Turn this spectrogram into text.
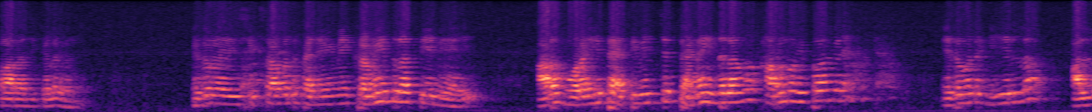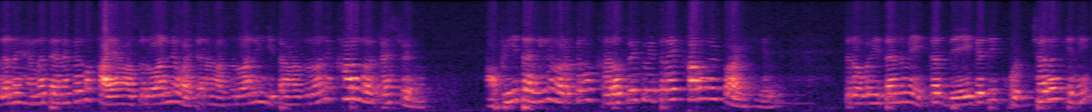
පරාජික වෙනවා. ඒතර මේ ශික්ෂාපද පැනවීමේ ක්‍රමයේ තුලක් තියෙන්නේ ඇයි? අර හොරහිත ඇති වෙච්ච තැන ඉඳලම කර්ම විපාකනේ. එතකොට ගිහිල්ලා අල්ලන හැම තැනකම කය හසුරවන්නේ වචන හසුරවන්නේ හිත හසුරවන්නේ කර්ම රැස් වෙනවා. අපි හිතන්නේ හොරකම කරපු එක විතරයි කර්ම විපාක කියලා. ඒතර ඔබ හිතන්නේ මේ එක දෙයකදී කොච්චර කෙනෙක්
